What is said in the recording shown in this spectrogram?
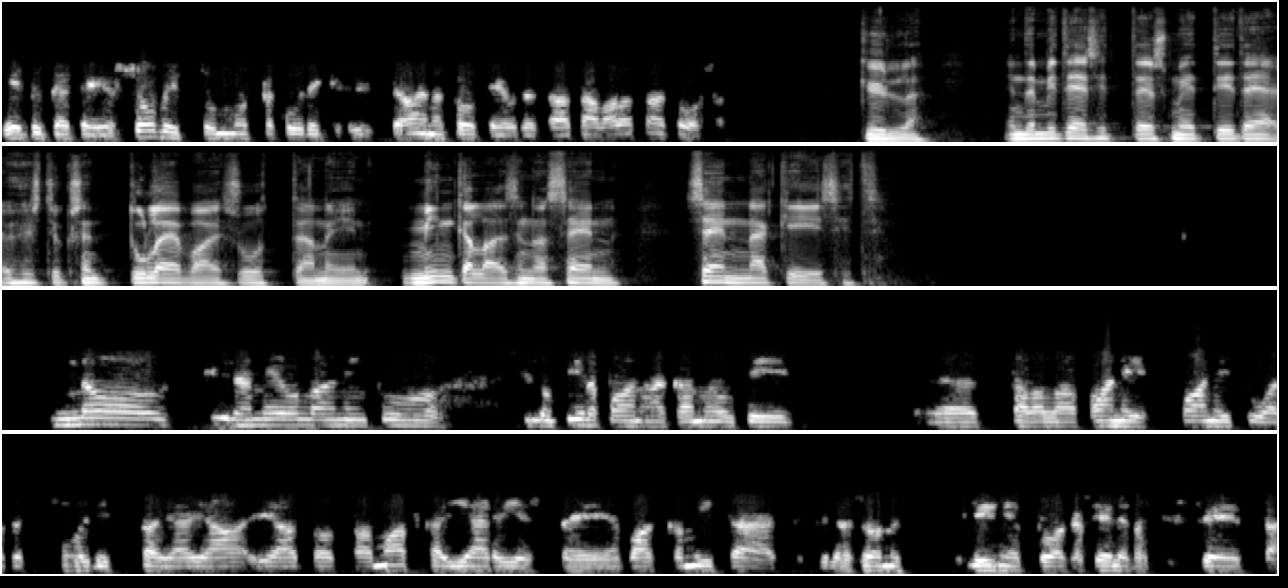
etukäteen ei ole sovittu, mutta kuitenkin se sitten aina toteutetaan tavalla tai toisaalta. Kyllä. Entä miten sitten, jos miettii teidän yhdistyksen tulevaisuutta, niin minkälaisena sen, sen näkisit? No kyllä me ollaan niin kuin, silloin Pilpaan aikaan me oltiin tavallaan fani, fanituotetoimittaja ja, ja tota, matkanjärjestäjä ja vaikka mitä. Että kyllä se on nyt linjattu aika selvästi se, että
